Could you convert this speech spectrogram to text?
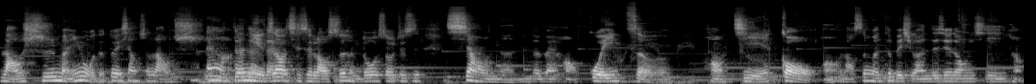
老师们，因为我的对象是老师嘛，那你也知道，其实老师很多时候就是效能，对不对？哈，规则。好结构哦，老师们特别喜欢这些东西哈，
